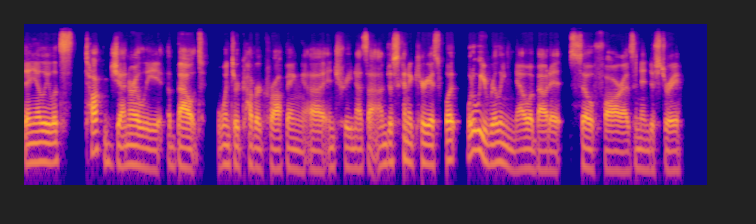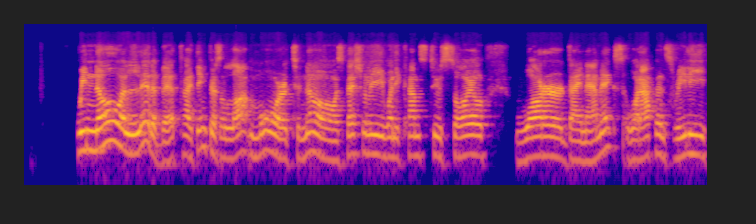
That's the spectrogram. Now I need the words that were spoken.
Daniele, let's talk generally about winter cover cropping uh, in tree nuts. I'm just kind of curious, what, what do we really know about it so far as an industry? We know a little bit. I think there's a lot more to know, especially when it comes to soil water dynamics. What happens really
